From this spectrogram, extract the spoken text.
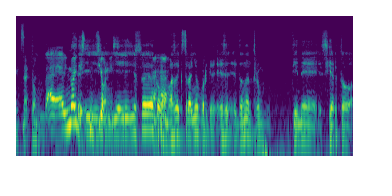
Exacto. eh, no hay Y- distinciones. Y, y- y esto es como Ajá. más extraño porque ese- Donald Trump tiene cierto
